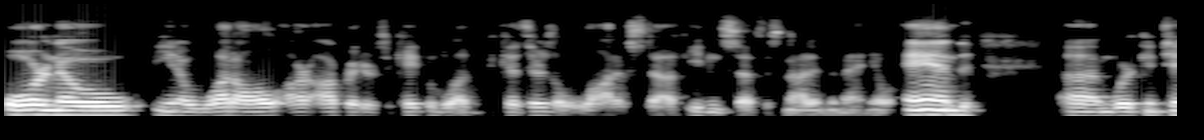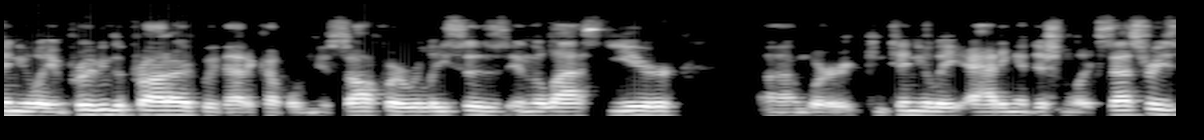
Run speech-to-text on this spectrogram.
or know you know what all our operators are capable of because there's a lot of stuff even stuff that's not in the manual. And um, we're continually improving the product. We've had a couple of new software releases in the last year. Um, we're continually adding additional accessories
